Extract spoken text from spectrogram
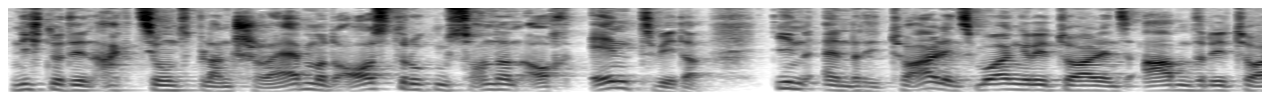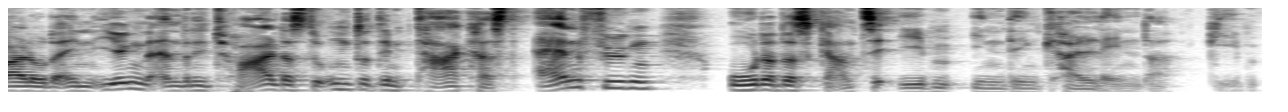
nicht nur den Aktionsplan schreiben und ausdrucken, sondern auch entweder in ein Ritual, ins Morgenritual, ins Abendritual oder in irgendein Ritual, das du unter dem Tag hast, einfügen oder das Ganze eben in den Kalender geben.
